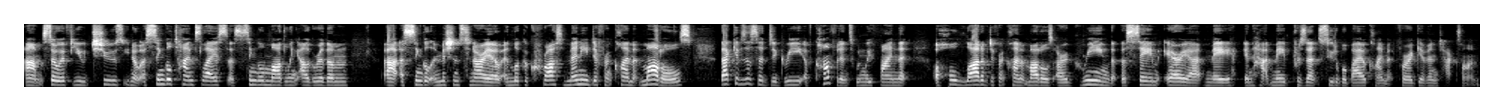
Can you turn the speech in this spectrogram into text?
Um, so if you choose, you know, a single time slice, a single modeling algorithm, uh, a single emission scenario, and look across many different climate models, that gives us a degree of confidence when we find that a whole lot of different climate models are agreeing that the same area may, may present suitable bioclimate for a given taxon.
